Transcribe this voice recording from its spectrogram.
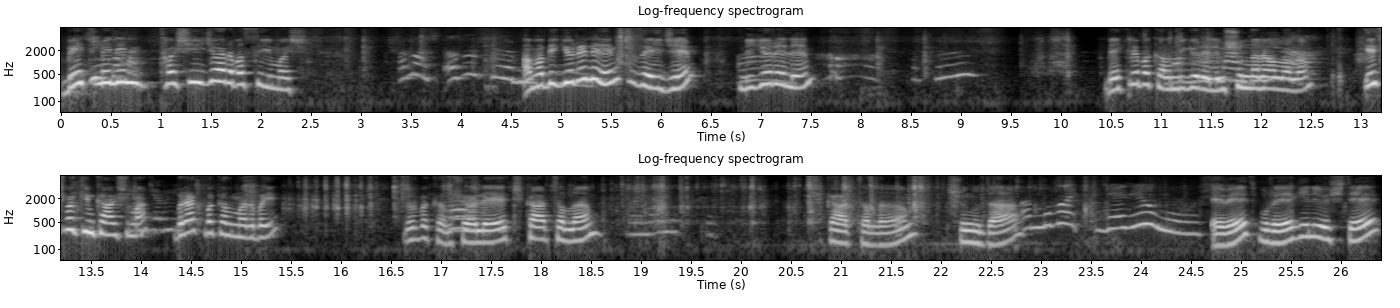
Batman'in taşıyıcı arabasıymış. Ama adı Ama bir görelim Kuzeyciğim. Bir görelim. Bekle bakalım bir görelim. Şunları alalım. Geç bakayım karşıma. Bırak bakalım arabayı. Dur bakalım şöyle çıkartalım. Çıkartalım. Şunu da. Ama da geliyormuş. Evet buraya geliyor işte.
